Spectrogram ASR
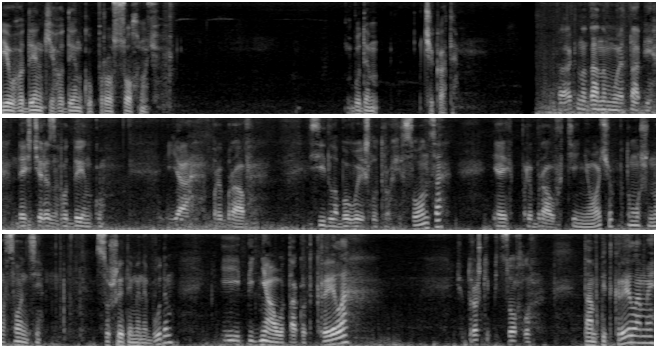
півгодинки, годинку просохнуть. Будемо чекати. Так, на даному етапі десь через годинку я прибрав сідла, бо вийшло трохи сонця. Я їх прибрав в тіньочок, тому що на сонці сушити ми не будемо. І підняв отак от крила, щоб трошки підсохло там під крилами.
